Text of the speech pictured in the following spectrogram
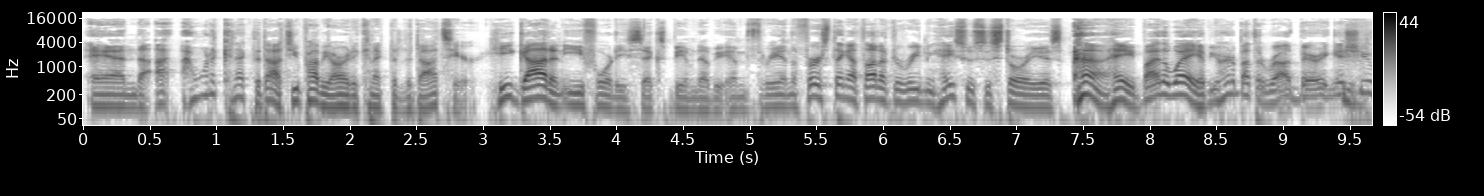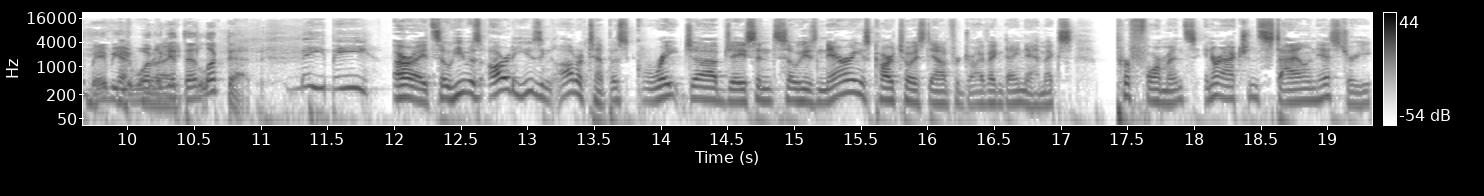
And I, I want to connect the dots. You probably already connected the dots here. He got an E46 BMW M3. And the first thing I thought after reading Jesus' story is hey, by the way, have you heard about the rod bearing issue? Maybe you want to get that looked at. Maybe. All right. So he was already using Auto Tempest. Great job, Jason. So he's narrowing his car choice down for driving dynamics, performance, interaction, style, and history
